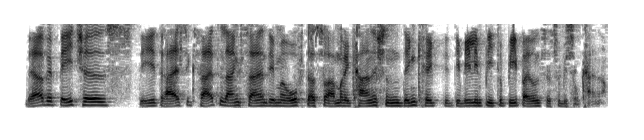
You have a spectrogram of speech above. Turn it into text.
Werbepages, die 30 Seiten lang sein, die man oft aus so amerikanischen Ding kriegt, die will im B2B bei uns ja sowieso keiner.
